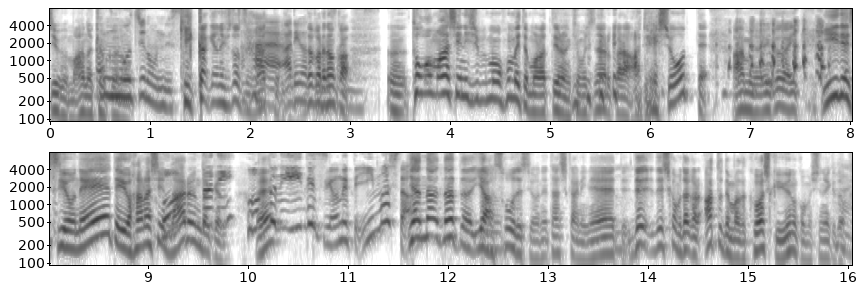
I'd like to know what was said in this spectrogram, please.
自分もあの曲もの。きっかけの一つになってるはいだからなんかうん、遠回しに自分も褒めてもらってるような気持ちになるから あでしょ？って。雨のいかがいいですよねっていう話になるんだけど。本当に？本当えにいいですよねって言いました？いやなだっていや、うんそうですよね。確かにねって、ででしかもだから後でまた詳しく言うのかもしれないけど、はい。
